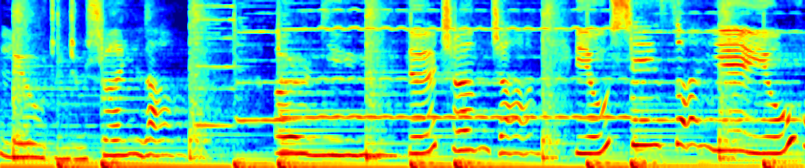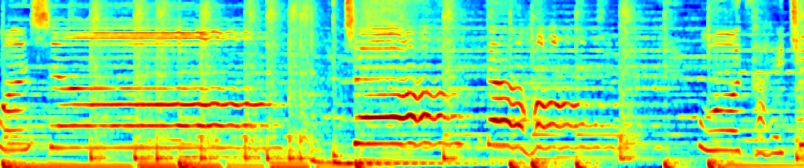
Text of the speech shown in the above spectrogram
流转中衰老，儿女的成长有心酸也有欢笑。爱。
